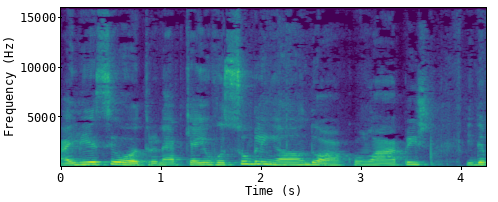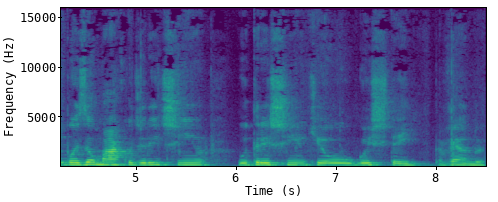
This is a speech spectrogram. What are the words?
Aí li esse outro, né? Porque aí eu vou sublinhando, ó, com lápis e depois eu marco direitinho o trechinho que eu gostei, tá vendo?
